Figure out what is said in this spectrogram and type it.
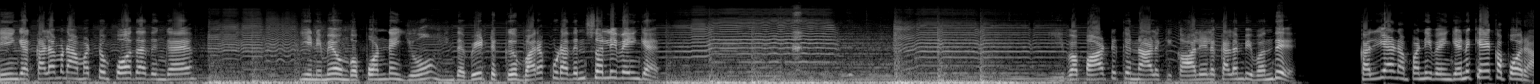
நீங்க கிளம்புனா மட்டும் போதாதுங்க. இனிமே உங்க பொண்ணையும் இந்த வீட்டுக்கு வரக்கூடாதுன்னு சொல்லி வைங்க. இவ பாட்டுக்கு நாளைக்கு காலையில கிளம்பி வந்து கல்யாணம் பண்ணி வைங்கன்னு கேட்க போறா.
